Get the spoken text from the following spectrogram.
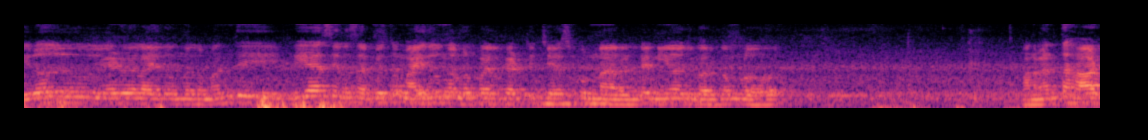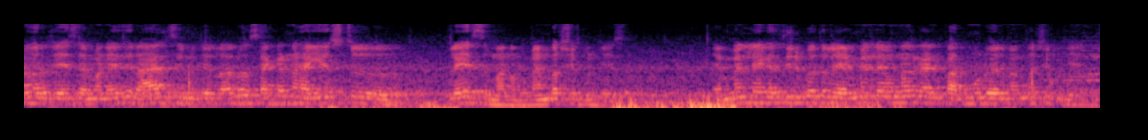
ఈరోజు ఏడు వేల ఐదు వందల మంది క్రియాశీల సభ్యత్వం ఐదు వందల రూపాయలు కట్టి చేసుకున్నారంటే నియోజకవర్గంలో మనం ఎంత హార్డ్ వర్క్ చేసామనేది రాయలసీమ జిల్లాలో సెకండ్ హైయెస్ట్ ప్లేస్ మనం మెంబర్షిప్లు చేసాం ఎమ్మెల్యేగా తిరుపతిలో ఎమ్మెల్యే ఉన్నారు కానీ పదమూడు వేల మెంబర్షిప్ చేసాం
